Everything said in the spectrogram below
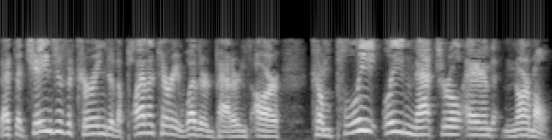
that the changes occurring to the planetary weather patterns are completely natural and normal.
